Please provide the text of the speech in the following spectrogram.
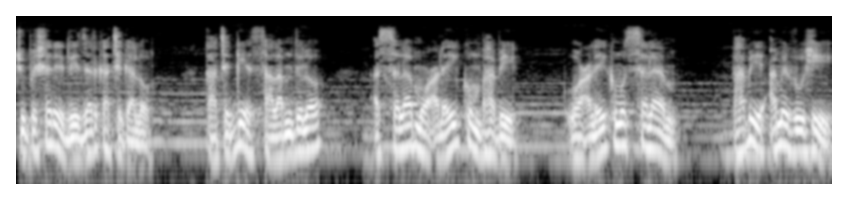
চুপে সারি লিজার কাছে গেল। কাছে গিয়ে সালাম দিল, আসসালামু আলাইকুম ভাবি। ও আলাইকুম আসসালাম। ভাবি, আমি রুহি।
